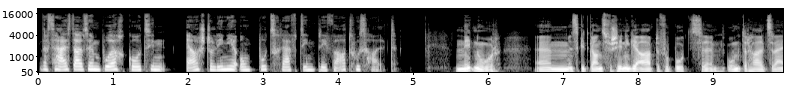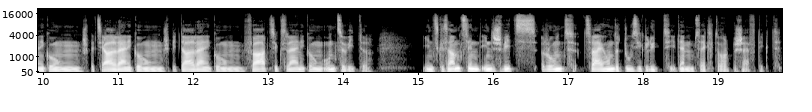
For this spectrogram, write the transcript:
Das heißt also im Buch geht es in erster Linie um Putzkräfte im Privathaushalt. Nicht nur. Ähm, es gibt ganz verschiedene Arten von Putzen. Unterhaltsreinigung, Spezialreinigung, Spitalreinigung, Fahrzeugsreinigung und so weiter. Insgesamt sind in der Schweiz rund 200.000 Leute in diesem Sektor beschäftigt.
